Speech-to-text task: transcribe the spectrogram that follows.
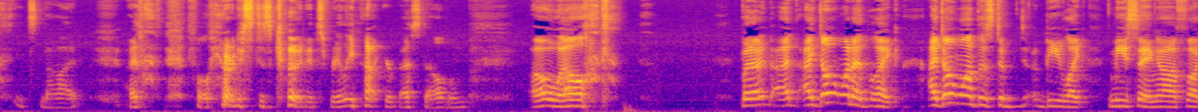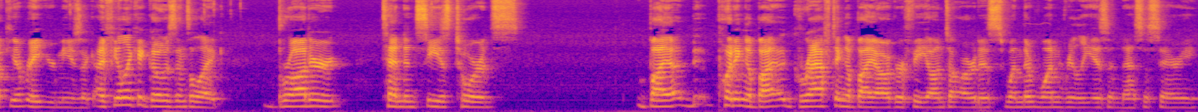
It's not. I, Foley Artist is good. It's really not your best album. Oh well. but I, I, I don't want to like. I don't want this to be like me saying, "Ah, fuck you, rate your music." I feel like it goes into like broader tendencies towards by putting a bio, grafting a biography onto artists when there one really isn't necessary.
